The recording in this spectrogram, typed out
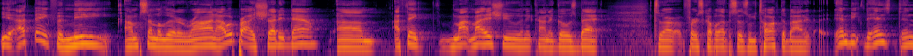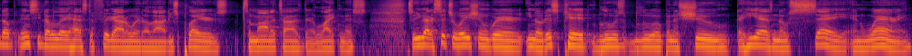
Yeah, I think for me, I'm similar to Ron. I would probably shut it down. Um, I think my, my issue, and it kind of goes back to our first couple episodes when we talked about it. The NCAA has to figure out a way to allow these players to monetize their likeness. So you got a situation where you know this kid blew his blew open a shoe that he has no say in wearing.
